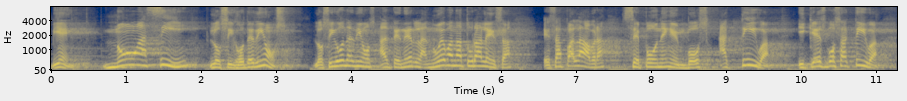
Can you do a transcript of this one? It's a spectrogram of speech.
Bien, no así los hijos de Dios. Los hijos de Dios, al tener la nueva naturaleza, esas palabras se ponen en voz activa. ¿Y qué es voz activa?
